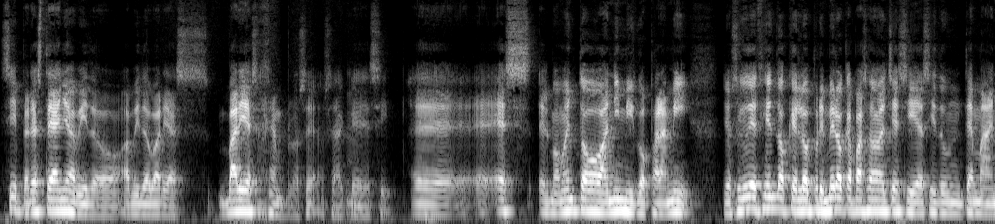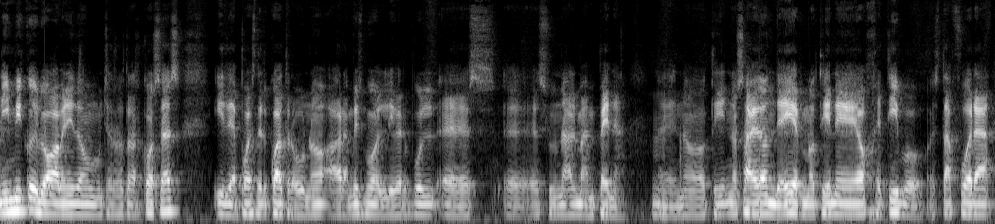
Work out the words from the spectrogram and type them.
Sí, pero este año ha habido, ha habido varias, varios ejemplos, ¿eh? O sea que sí. Eh, es el momento anímico para mí. Yo sigo diciendo que lo primero que ha pasado en el Chelsea ha sido un tema anímico y luego ha venido muchas otras cosas. Y después del 4-1, ahora mismo el Liverpool es, eh, es un alma en pena. Eh, no, no sabe dónde ir, no tiene objetivo. Está fuera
